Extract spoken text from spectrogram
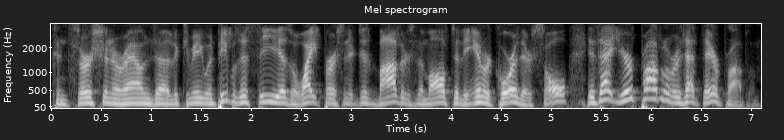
concertion around uh, the community. When people just see you as a white person, it just bothers them all to the inner core of their soul. Is that your problem or is that their problem?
